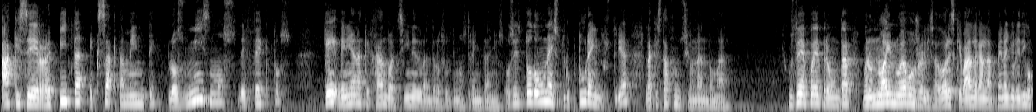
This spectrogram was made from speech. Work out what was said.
a que se repitan exactamente los mismos defectos que venían aquejando al cine durante los últimos 30 años. O sea, es toda una estructura industrial la que está funcionando mal. Usted me puede preguntar, bueno, no hay nuevos realizadores que valgan la pena. Yo le digo,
